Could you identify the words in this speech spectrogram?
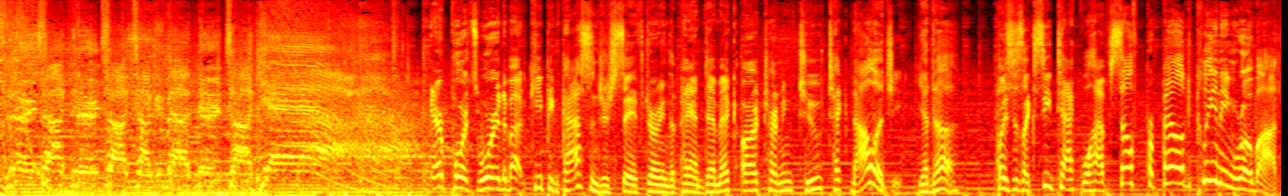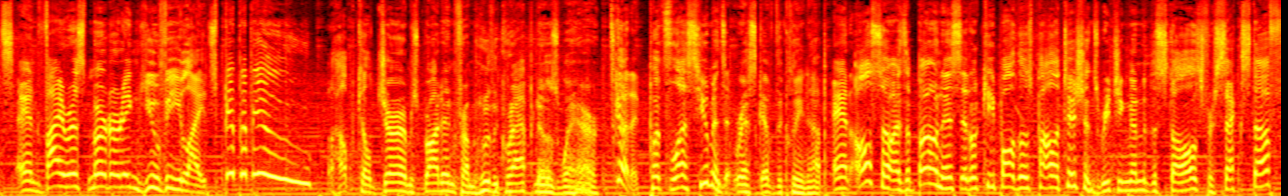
Nerd Talk, Nerd Talk, talking about Nerd Talk, yeah! Airports worried about keeping passengers safe during the pandemic are turning to technology. Yeah, duh. Places like SeaTac will have self propelled cleaning robots and virus murdering UV lights. Pew pew pew! Will help kill germs brought in from who the crap knows where. It's good, it puts less humans at risk of the cleanup. And also, as a bonus, it'll keep all those politicians reaching under the stalls for sex stuff.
